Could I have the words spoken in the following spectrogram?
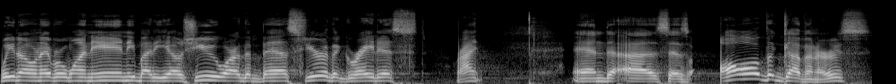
We don't ever want anybody else. You are the best. You're the greatest, right? And uh, says, all the governors,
